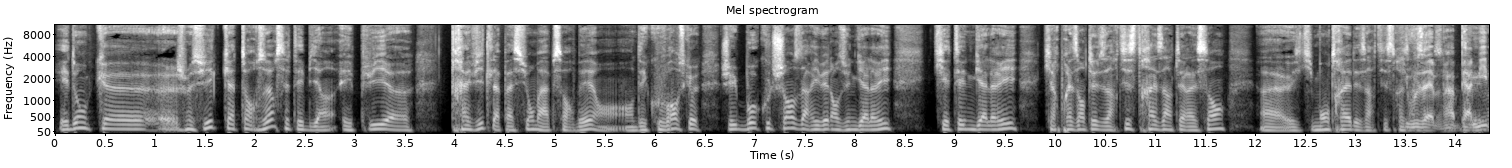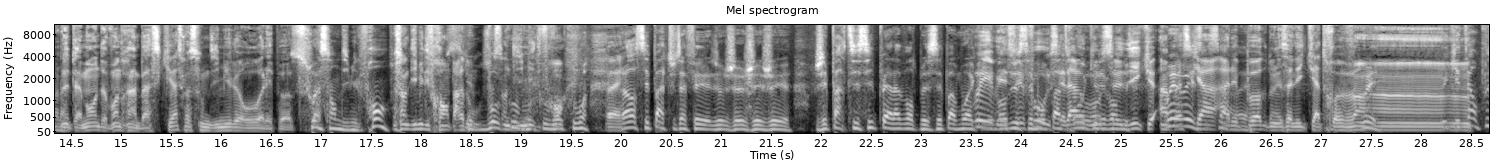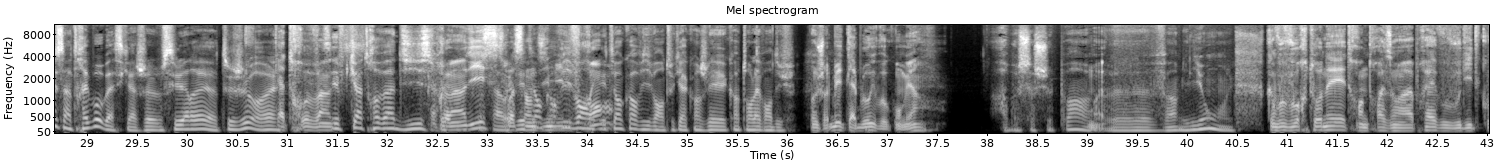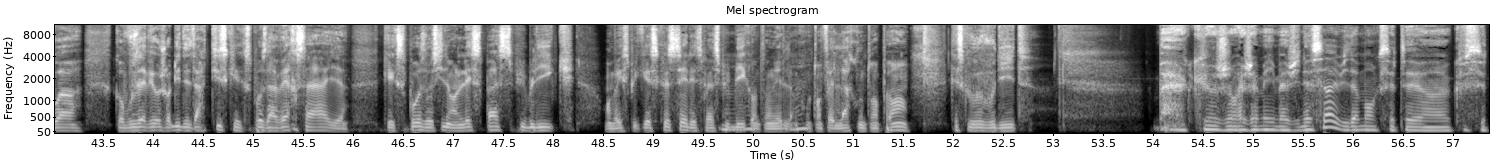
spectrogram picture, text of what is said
et donc euh, je me suis dit que 14 heures c'était bien. Et puis euh, très vite la passion m'a absorbé en, en découvrant parce que j'ai eu beaucoup de chance d'arriver dans une galerie qui était une galerie qui représentait des artistes très intéressants euh, et qui montrait des artistes très Qui vous a intéressants. permis Voilà. notamment de vendre un Basquiat à 70 000 euros à l'époque. 70 000 francs. 70 000 francs, pardon. Beaucoup, 70 000 beaucoup, francs. beaucoup moins. Ouais. Alors c'est pas tout à fait. J'ai participé à la vente, mais c'est pas moi qui Oui, l'ai mais vendu, c'est mon. C'est là patron où qui on l'ai se vendu. dit qu'un Oui, Basquiat ça, à ouais. l'époque, dans les années 80, Oui, qui était en plus un très beau Basquiat, je me souviendrai toujours. ouais. 80, C'est 90. 90, c'est ça, ouais. 70 000 il était encore vivant, francs. Il était encore vivant, en tout cas, quand, je quand on l'a vendu. aujourd'hui, le tableau, il vaut combien? Ah, bah, ça, je sais pas, Ouais. euh, 20 millions. Quand vous vous retournez 33 ans après, vous vous dites quoi? Quand vous avez aujourd'hui des artistes qui exposent à Versailles, qui exposent aussi dans l'espace public, on va expliquer ce que c'est l'espace public Mhm. quand on est quand on fait de l'art contemporain. Qu'est-ce que vous vous dites? Bah, que j'aurais jamais imaginé ça, évidemment, que c'était, euh, que c'est,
